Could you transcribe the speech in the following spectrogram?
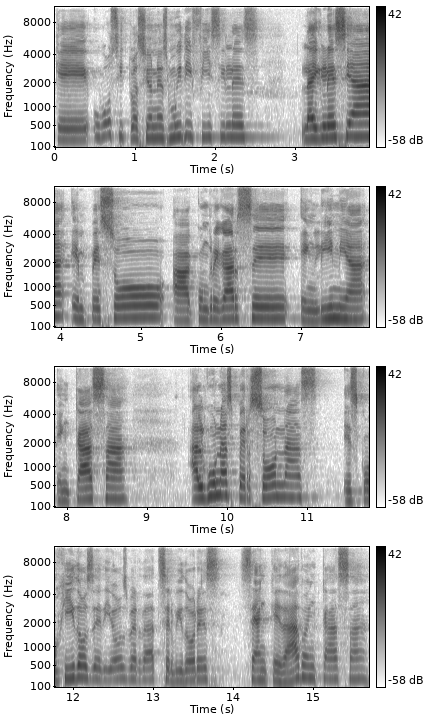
que hubo situaciones muy difíciles. La iglesia empezó a congregarse en línea, en casa. Algunas personas escogidos de Dios, ¿verdad? Servidores se han quedado en casa,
